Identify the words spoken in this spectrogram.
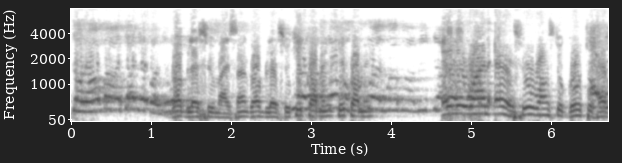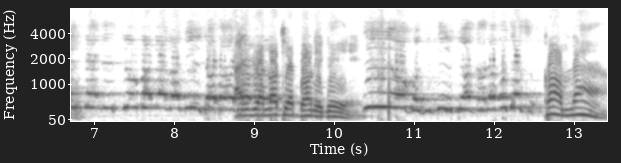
God bless you, my son. God bless you. Keep coming, keep coming. Anyone else who wants to go to heaven and you are not yet born again, come now.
